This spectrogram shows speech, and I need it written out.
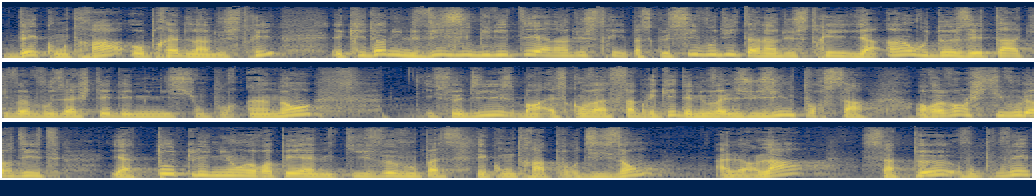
des contrats auprès de l'industrie et qui donnent une visibilité à l'industrie. Parce que si vous dites à l'industrie, il y a un ou deux États qui veulent vous acheter des munitions pour un an, ils se disent, bon, est-ce qu'on va fabriquer des nouvelles usines pour ça? En revanche, si vous leur dites, il y a toute l'Union européenne qui veut vous passer des contrats pour dix ans, alors là, ça peut, vous pouvez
